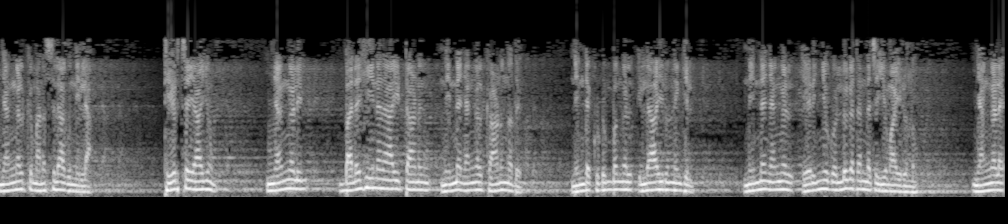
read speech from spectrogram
ഞങ്ങൾക്ക് മനസ്സിലാകുന്നില്ല തീർച്ചയായും ഞങ്ങളിൽ ബലഹീനനായിട്ടാണ് നിന്നെ ഞങ്ങൾ കാണുന്നത് നിന്റെ കുടുംബങ്ങൾ ഇല്ലായിരുന്നെങ്കിൽ നിന്നെ ഞങ്ങൾ എറിഞ്ഞുകൊല്ലുക തന്നെ ചെയ്യുമായിരുന്നു ഞങ്ങളെ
